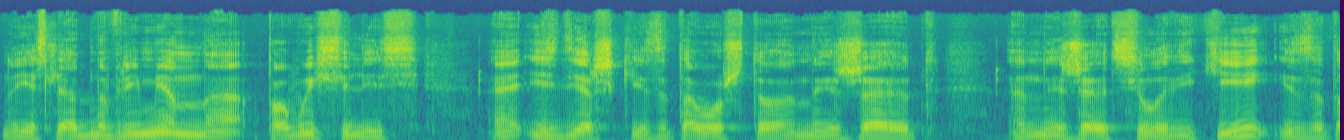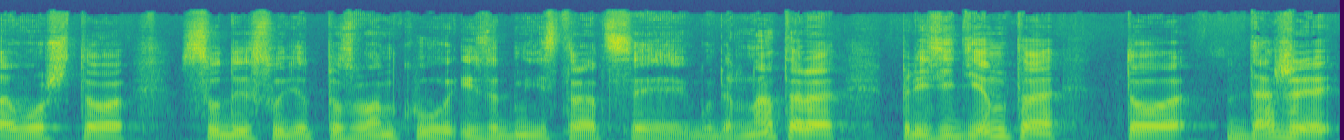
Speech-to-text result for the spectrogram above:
Но если одновременно повысились Э, издержки из-за того, что наезжают, э, наезжают силовики, из-за того, что суды судят по звонку из администрации губернатора, президента, то даже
